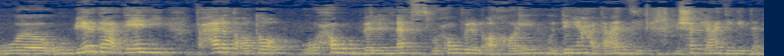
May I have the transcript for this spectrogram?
وبيرجع تاني في حالة عطاء وحب للنفس وحب للآخرين والدنيا هتعدي بشكل عادي جدا.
